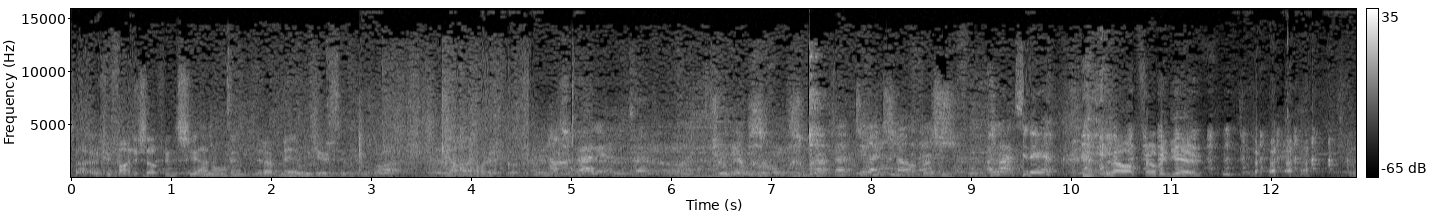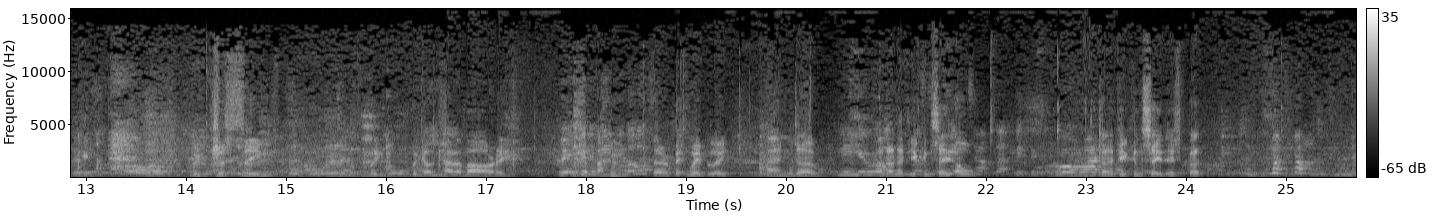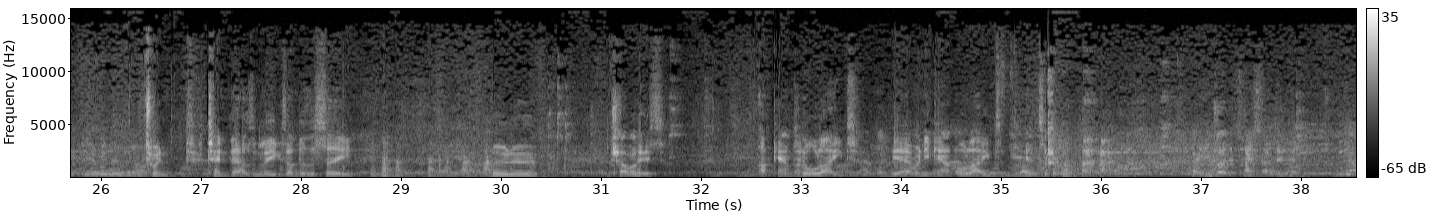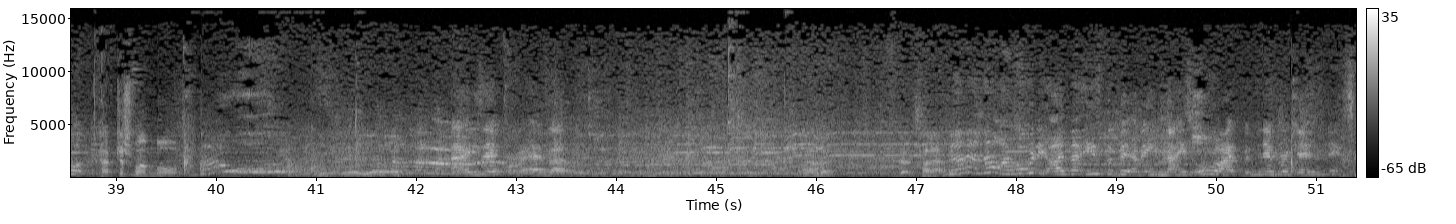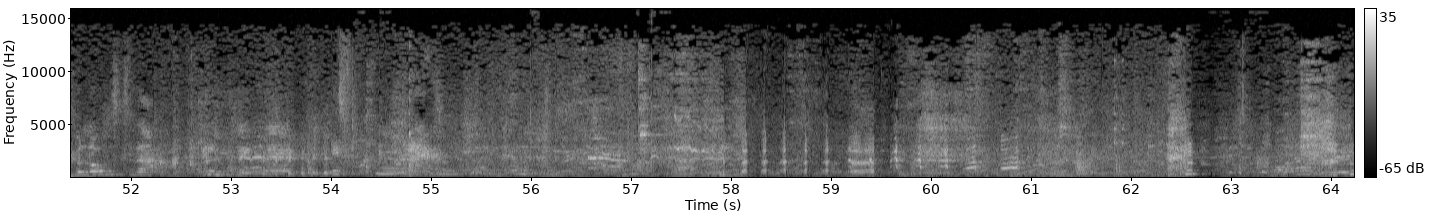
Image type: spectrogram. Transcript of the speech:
So if you find yourself in Seattle, You'd have me, would you? come here. Not about it and don't like Don't you like shellfish? I like to do it. No, I'm filming you. We've just seen, we, we got calamari. We're going to And they're a bit wibbly, and um, Yeah, you're I don't know if you can see. Oh, Tap that bit before I don't know if you can see this, but twin, 10,000 leagues under the sea. Oh no. Trouble is, I've counted all eight. Yeah, when you count all eight, it's a... You enjoyed the taste though, didn't you? Have just one more. that is it forever. Try that. No, no, no, I'm already, I, that is the bit of eating, that is alright, but never again. It belongs to that pink thing there. It's fucking mad.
